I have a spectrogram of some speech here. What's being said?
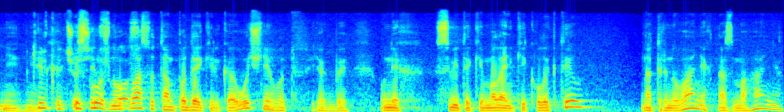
ні, ні. кілька часів. кожного з класу там по декілька учнів, от якби у них свій такий маленький колектив на тренуваннях, на змаганнях.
